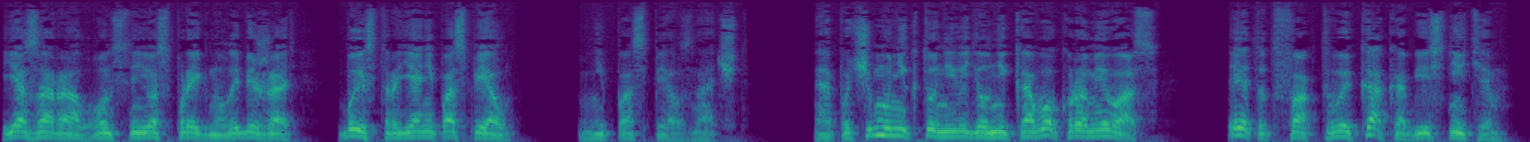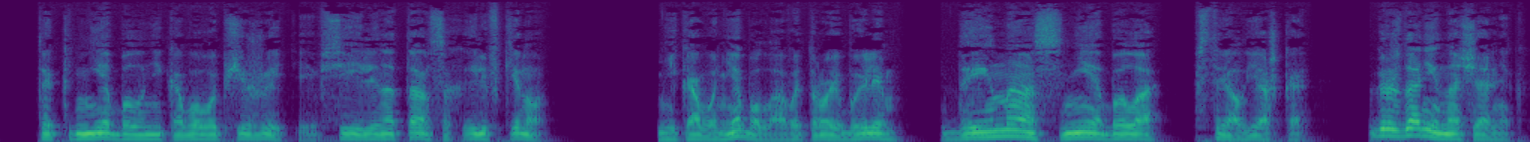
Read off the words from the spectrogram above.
Я заорал, он с нее спрыгнул и бежать. Быстро, я не поспел. Не поспел, значит. А почему никто не видел никого, кроме вас? Этот факт вы как объясните? Так не было никого в общежитии, все или на танцах, или в кино. Никого не было, а вы трое были. Да и нас не было, встрял Яшка. Гражданин начальник.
